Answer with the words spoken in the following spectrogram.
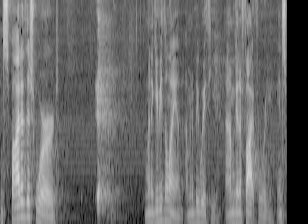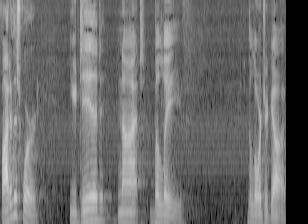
In spite of this word, I'm going to give you the land. I'm going to be with you. I'm going to fight for you. In spite of this word, you did not believe the Lord your God.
